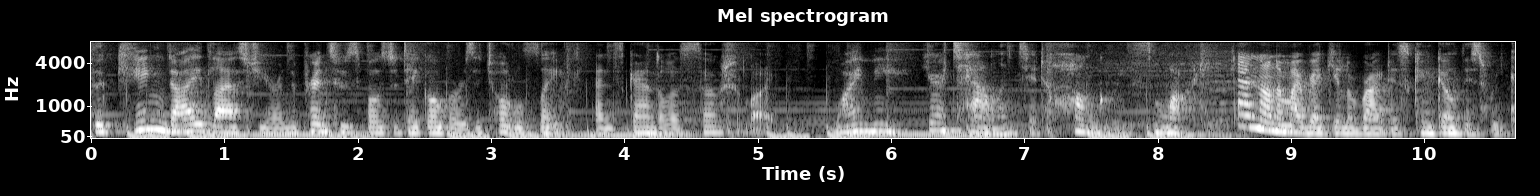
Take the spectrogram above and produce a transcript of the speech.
The king died last year, and the prince who's supposed to take over is a total flake. And scandalous socialite. Why me? You're talented, hungry, smart, and none of my regular writers can go this week.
